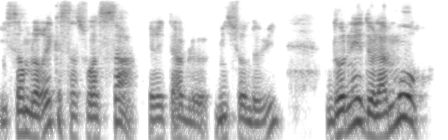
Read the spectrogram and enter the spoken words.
Il semblerait que ça soit ça, véritable mission de vie, donner de l'amour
